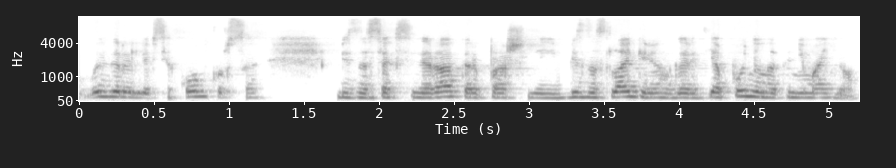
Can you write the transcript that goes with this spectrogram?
выиграли, все конкурсы, бизнес-акселераторы прошли, бизнес-лагерь, он говорит, я понял, это не мое.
